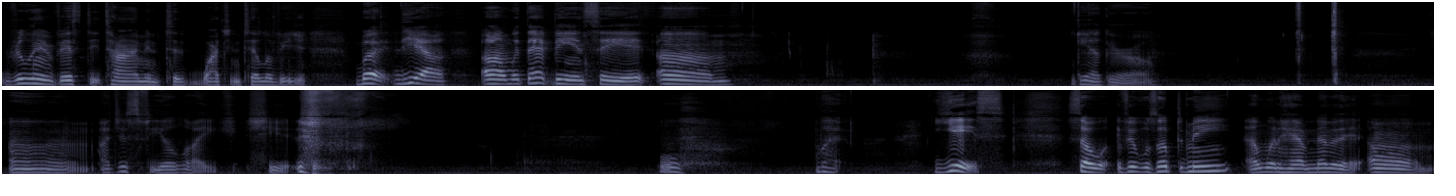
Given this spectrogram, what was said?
really invested time into watching television. But yeah, um, with that being said, um, yeah, girl. Um, I just feel like shit. But yes. So if it was up to me, I wouldn't have none of that. Um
